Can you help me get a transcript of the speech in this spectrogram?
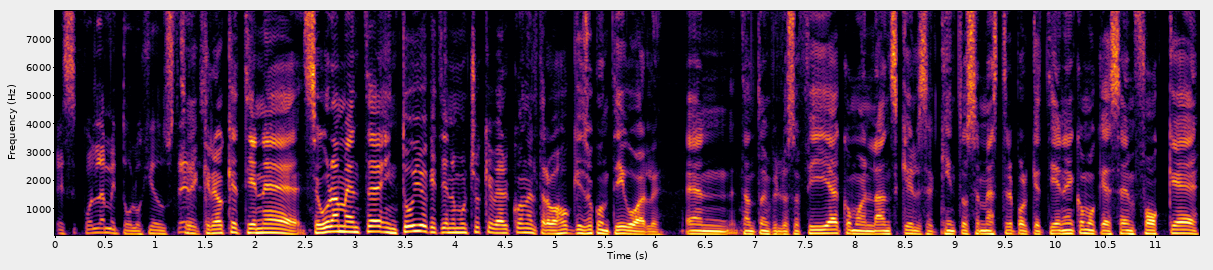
es, cuál es la metodología de Sí, ustedes. creo que tiene, seguramente intuyo que tiene mucho que ver con el trabajo que hizo contigo, Ale, en, tanto en filosofía como en Land Skills el quinto semestre, porque tiene como que ese enfoque eh,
